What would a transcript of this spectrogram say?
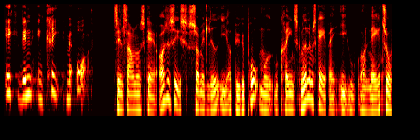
ikke vinde en krig med ord. Tilsavnet skal også ses som et led i at bygge bro mod ukrainsk medlemskab af EU og NATO.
